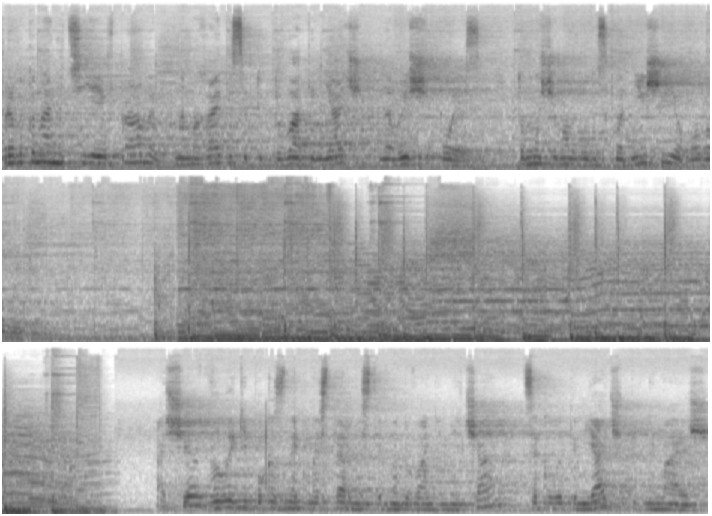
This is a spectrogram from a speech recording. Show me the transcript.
При виконанні цієї вправи намагайтеся підбивати м'яч на вищий пояс, тому що вам буде складніше його ловити. Ще великий показник майстерності в набиванні м'яча це коли ти м'яч піднімаєш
